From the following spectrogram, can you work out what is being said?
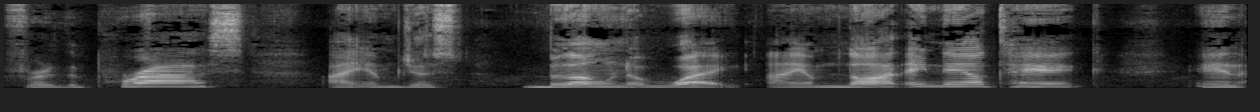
for the price. I am just blown away. I am not a nail tech and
